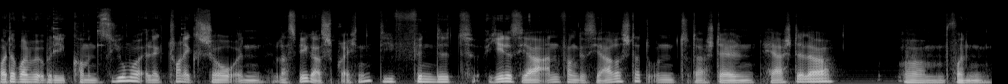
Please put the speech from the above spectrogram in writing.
Heute wollen wir über die Consumer Electronics Show in Las Vegas sprechen. Die findet jedes Jahr Anfang des Jahres statt und da stellen Hersteller ähm, von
